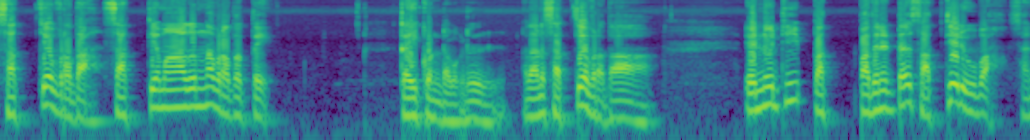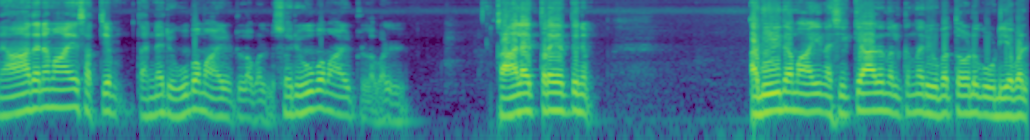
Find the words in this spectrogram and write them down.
സത്യവ്രത. സത്യമാകുന്ന വ്രതത്തെ കൈക്കൊണ്ടവൾ. അതാണ് സത്യവ്രത. എണ്ണൂറ്റി പത്ത് പതിനെട്ട് സത്യരൂപ. സനാതനമായ സത്യം തന്നെ രൂപമായിട്ടുള്ളവൾ സ്വരൂപമായിട്ടുള്ളവൾ. കാലത്രയത്തിനും അതീതമായി നശിക്കാതെ നിൽക്കുന്ന രൂപത്തോട് കൂടിയവൾ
